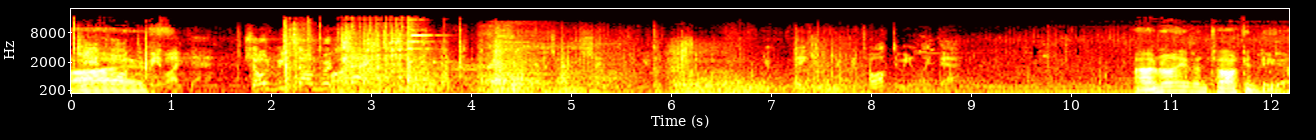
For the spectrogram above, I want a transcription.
five. I'm not even talking to you.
